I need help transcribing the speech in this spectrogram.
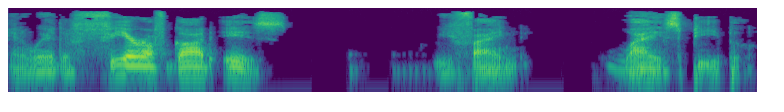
And where the fear of God is, we find wise people,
